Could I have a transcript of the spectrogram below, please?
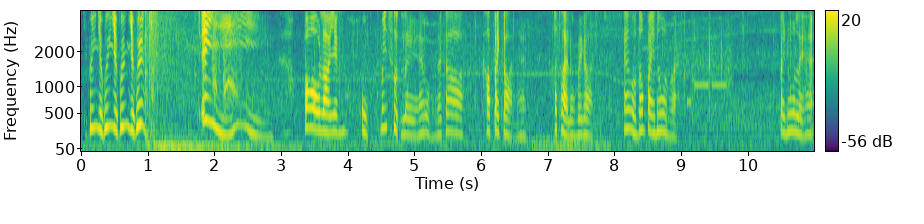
อย่าพึ่งอย่าพึ่งอย่าพึ่งอย่าพึ่งเอ้ยเป้าเรายังหุกไม่สุดเลยนะผมแล้วก็เข้าไปก่อนนะฮะ ก็ถอยลงไปก่อนงั้นผมต้องไปนู่นว่ะ ไปนู่นเลยฮะ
